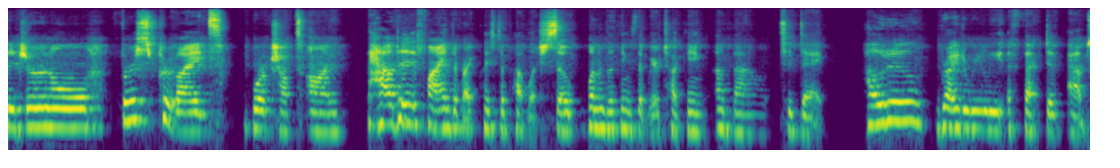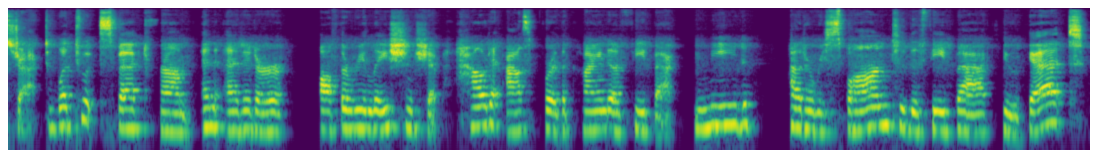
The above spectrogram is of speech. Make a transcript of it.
The journal first provides workshops on how to find the right place to publish. So, one of the things that we're talking about today how to write a really effective abstract, what to expect from an editor author relationship, how to ask for the kind of feedback you need, how to respond to the feedback you get,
